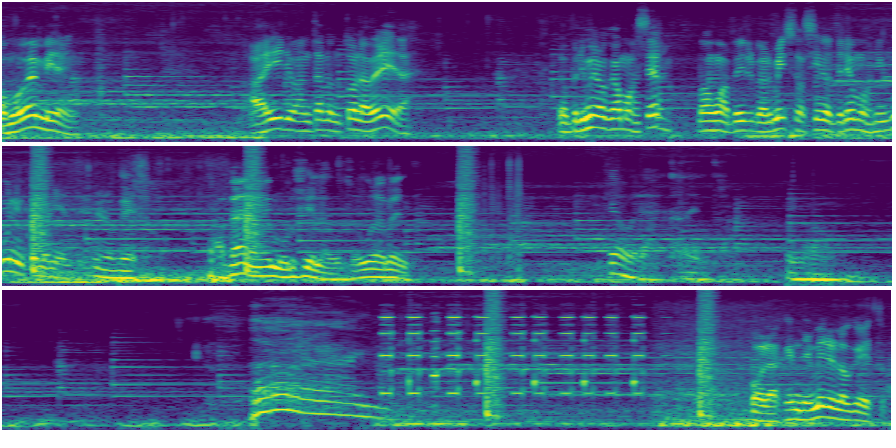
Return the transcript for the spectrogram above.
Como ven, miren, ahí levantaron toda la vereda. Lo primero que vamos a hacer, vamos a pedir permiso, así no tenemos ningún inconveniente. Miren lo que es. Acá debe haber murciélago, seguramente. ¿Qué habrá acá adentro? ¡Ay! Hola gente, miren lo que es esto.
